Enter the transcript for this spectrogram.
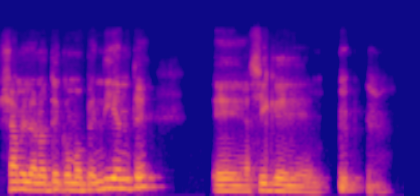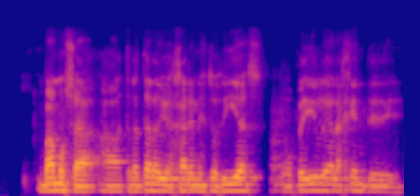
ya me la anoté como pendiente, eh, así que vamos a, tratar de viajar en estos días o pedirle a la gente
